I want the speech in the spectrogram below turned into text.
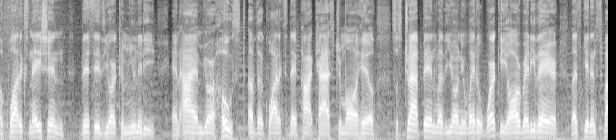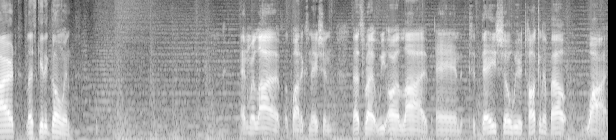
Aquatics Nation, this is your community, and I am your host of the Aquatics Today podcast, Jamal Hill. So strap in whether you're on your way to work or you're already there. Let's get inspired, let's get it going. And we're live, Aquatics Nation. That's right, we are live, and today's show we are talking about why.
